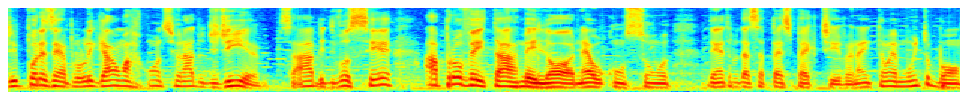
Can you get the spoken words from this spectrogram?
de, por exemplo, ligar um ar-condicionado de dia, sabe? De você aproveitar melhor né, o consumo dentro dessa perspectiva, né? Então é muito bom.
